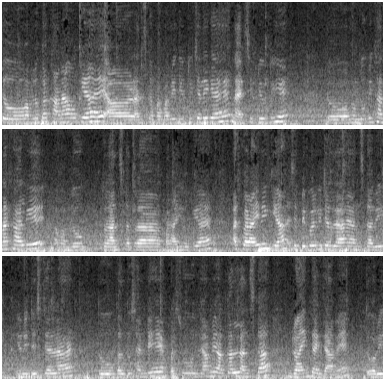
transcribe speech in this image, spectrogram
तो हो है पापा भी ड्यूटी चले गया है, नाइट शिफ्ट ड्यूटी है। तो अब हम लोग भी खाना खा लिए। अब हम लोग थोड़ा अंश का थोड़ा पढ़ाई हो गया है। आज पढ़ाई नहीं किया, ऐसे पेपर भी चल रहा है, अंश का भी यूनिट टेस्ट चल रहा है। तो कल तो संडे है, परसों एग्ज़ाम है और कल अंश का ड्राइंग का एग्ज़ाम है। तो अभी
